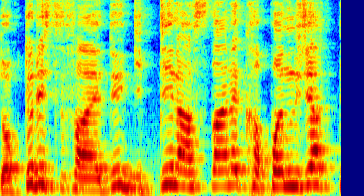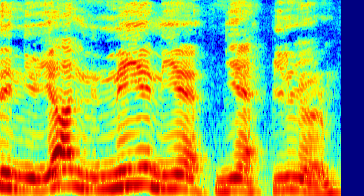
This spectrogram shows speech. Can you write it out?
Doktor istifa ediyor, gittiğin hastane kapanacak deniyor. Ya niye niye? Niye? Bilmiyorum.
